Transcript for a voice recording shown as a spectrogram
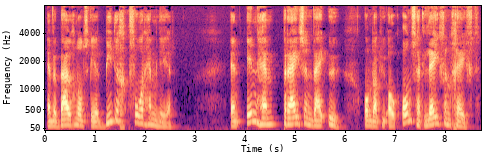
En we buigen ons eerbiedig voor hem neer en in Hem prijzen wij U, omdat U ook ons het leven geeft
